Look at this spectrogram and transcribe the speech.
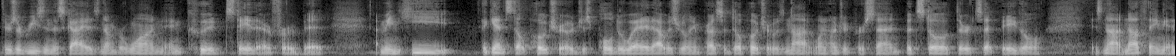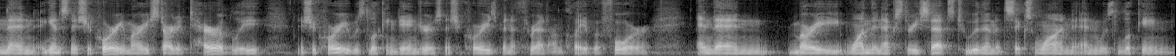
there's a reason this guy is number one and could stay there for a bit. I mean, he against Del Potro just pulled away. That was really impressive. Del Potro was not 100%, but still a third set bagel is not nothing. And then against Nishikori, Murray started terribly. Nishikori was looking dangerous. Nishikori's been a threat on clay before. And then Murray won the next three sets, two of them at 6 1, and was looking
